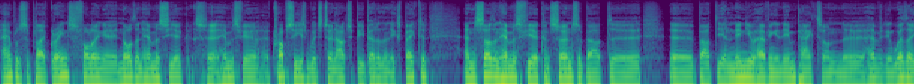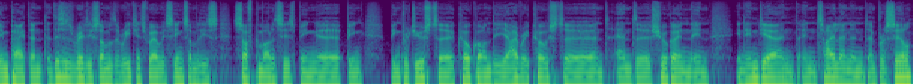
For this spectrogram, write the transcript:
Ample supply of grains following a northern hemisphere hemisphere crop season, which turned out to be better than expected, and southern hemisphere concerns about uh, uh about the El Nino having an impact on uh, having a weather impact. And this is really some of the regions where we're seeing some of these soft commodities being uh, being being produced. cocoa on the Ivory Coast and and sugar in in in India and in Thailand and, and Brazil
